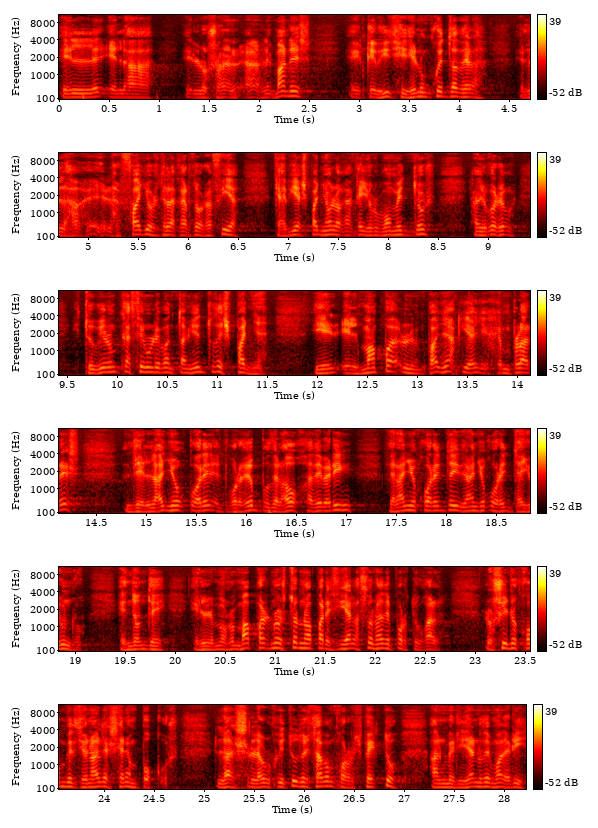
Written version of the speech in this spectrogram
los alemanes eh, que se dieron cuenta de los fallos de la cartografía que había española en aquellos momentos, y tuvieron que hacer un levantamiento de España. Y el, mapa, en España aquí hay ejemplares del año 40, por ejemplo, de la hoja de Berín, del año 40 y del año 41, en donde en los mapas nuestros no aparecía la zona de Portugal. Los signos convencionales eran pocos. Las, longitudes estaban con respecto al meridiano de Madrid.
